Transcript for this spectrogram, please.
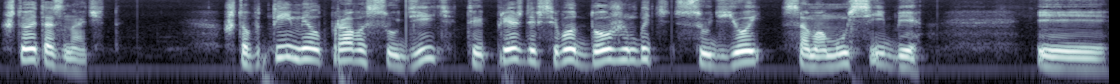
Что это значит? Чтобы ты имел право судить, ты прежде всего должен быть судьей самому себе. И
